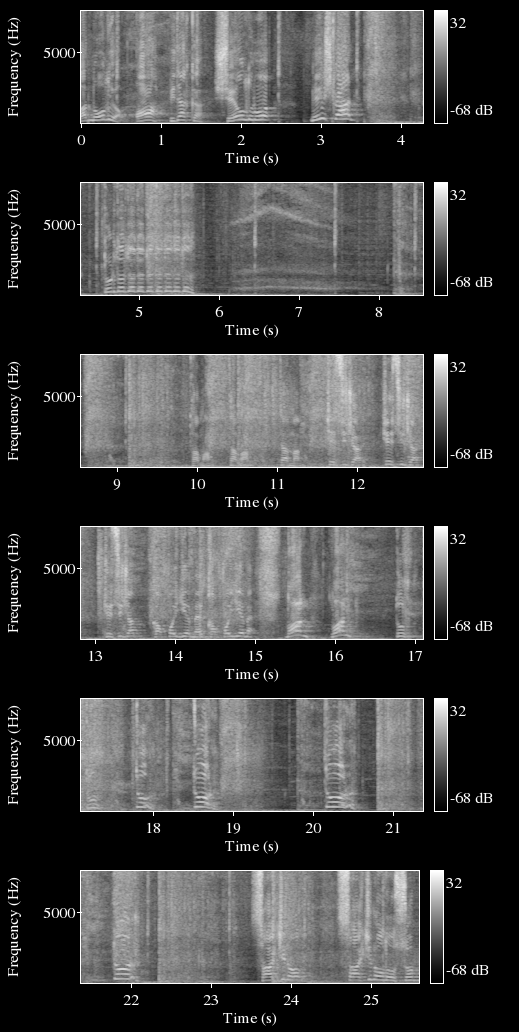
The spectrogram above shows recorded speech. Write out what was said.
lan ne oluyor? Aa bir dakika şey oldu bu. Ne iş lan? Dur dur dur dur dur dur dur dur. Tamam tamam tamam. Keseceğim keseceğim keseceğim. Kafayı yeme kafayı yeme. Lan lan. Dur dur dur dur. Dur. Dur. Sakin ol. Sakin ol dostum.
